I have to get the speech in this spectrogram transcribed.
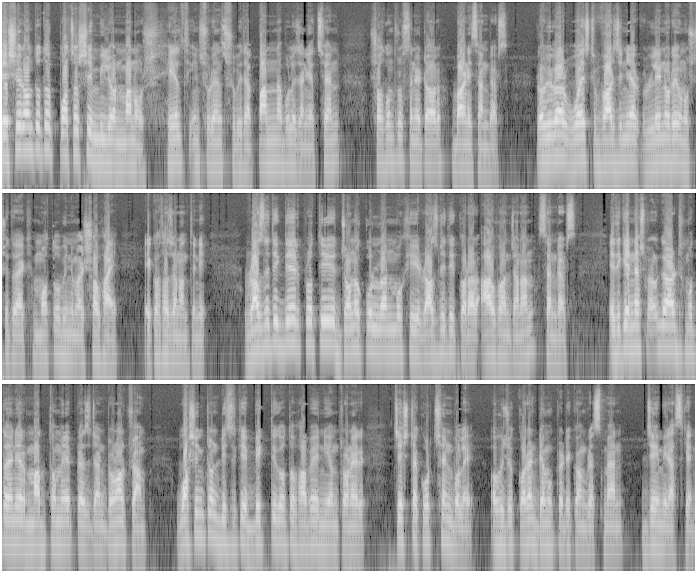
দেশের অন্তত পঁচাশি মিলিয়ন মানুষ হেলথ ইন্স্যুরেন্স সুবিধা পান না বলে জানিয়েছেন স্বতন্ত্র সেনেটর বার্নি স্যান্ডার্স রবিবার ওয়েস্ট ভার্জিনিয়ার লেনোরে অনুষ্ঠিত এক মতবিনিময় সভায় একথা জানান তিনি। রাজনীতিকদের প্রতি জনকল্যাণমুখী রাজনীতি করার আহ্বান জানান স্যান্ডার্স এদিকে ন্যাশনাল গার্ড মোতায়েনের মাধ্যমে প্রেসিডেন্ট ডোনাল্ড ট্রাম্প ওয়াশিংটন ডিসিকে ব্যক্তিগতভাবে নিয়ন্ত্রণের চেষ্টা করছেন বলে অভিযোগ করেন Democratic congressman Jamie Raskin.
